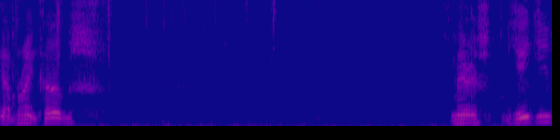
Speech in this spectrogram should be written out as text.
Got Bryant Cubs. Maris Yankees.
